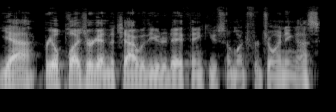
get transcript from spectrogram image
Yeah, real pleasure getting to chat with you today. Thank you so much for joining us.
